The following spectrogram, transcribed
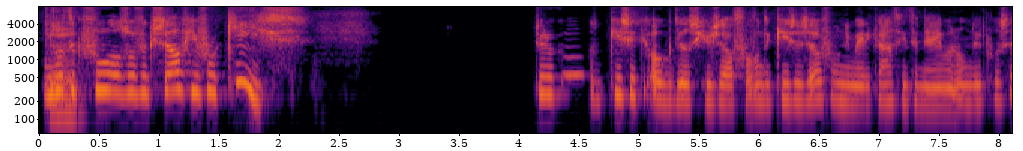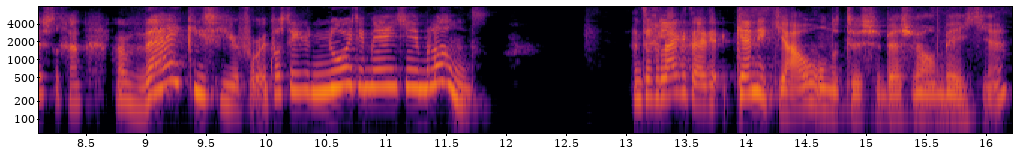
Omdat Ja. ik voel alsof ik zelf hiervoor kies. Natuurlijk kies ik ook deels hier zelf voor, want ik kies er zelf voor om die medicatie te nemen en om dit proces te gaan. Maar wij kiezen hiervoor. Ik was er hier nooit in mijn eentje in beland. En tegelijkertijd ken ik jou ondertussen best wel een beetje.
